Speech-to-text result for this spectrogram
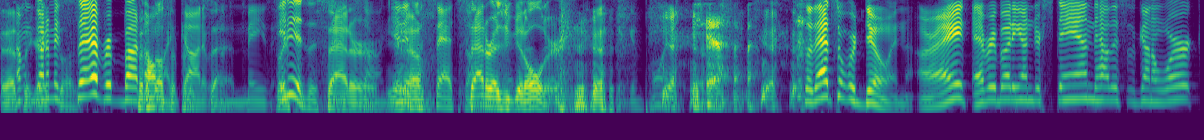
That's a I'm gonna miss song. everybody. But it's oh also my pretty god, it was amazing. It's like it is a sadder, sad song. you It is a sad song. Sadder as you get older. That's a good point. Yeah. so that's what we're doing. All right, everybody understand how this is gonna work?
